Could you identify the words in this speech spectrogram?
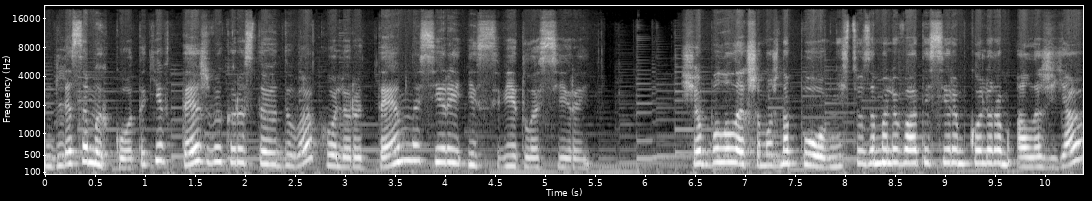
Для самих котиків теж використаю два кольори темно-сірий і світло-сірий. Щоб було легше, можна повністю замалювати сірим кольором, але ж я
